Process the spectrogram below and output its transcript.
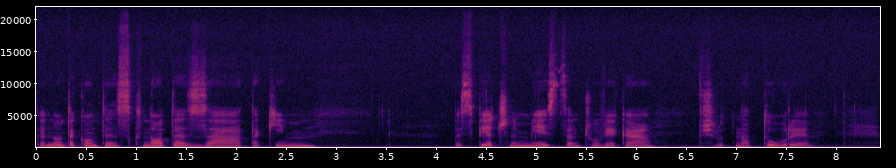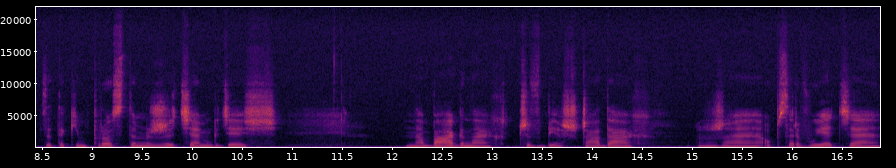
pewną taką tęsknotę za takim bezpiecznym miejscem człowieka wśród natury, za takim prostym życiem gdzieś na bagnach czy w Bieszczadach, że obserwujecie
